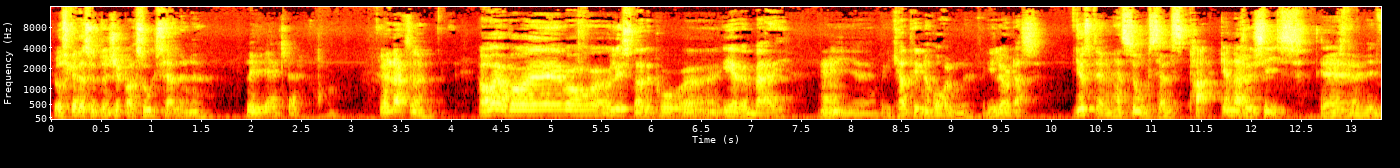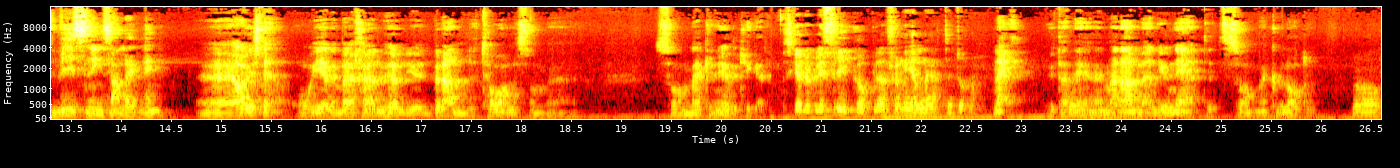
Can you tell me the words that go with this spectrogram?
Då ska jag dessutom köpa solceller nu. Nu jäklar. Är det dags nu? Ja, jag var, var och lyssnade på eh, Ehrenberg i, eh, i Katrineholm i lördags. Just det, den här solcellsparken där. Precis. Eh, visningsanläggning. Eh, Ja, just det. Och Ehrenberg själv höll ju ett brandtal som, eh, som verkligen övertygade. Ska du bli frikopplad från elnätet då? Nej, utan det, man använder ju nätet som ackumulator. Ja.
